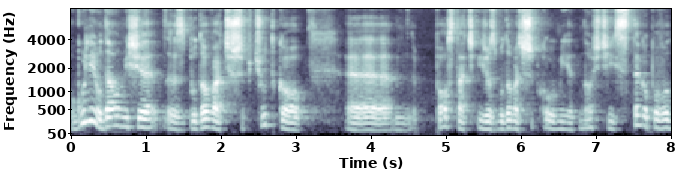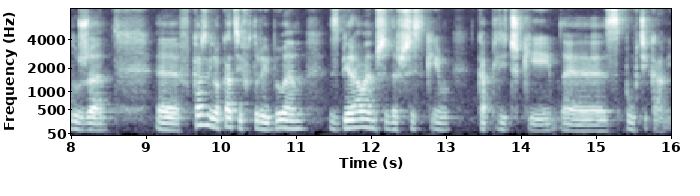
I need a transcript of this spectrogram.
ogólnie udało mi się e, zbudować szybciutko e, postać i rozbudować szybko umiejętności z tego powodu, że w każdej lokacji, w której byłem, zbierałem przede wszystkim kapliczki z punkcikami,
